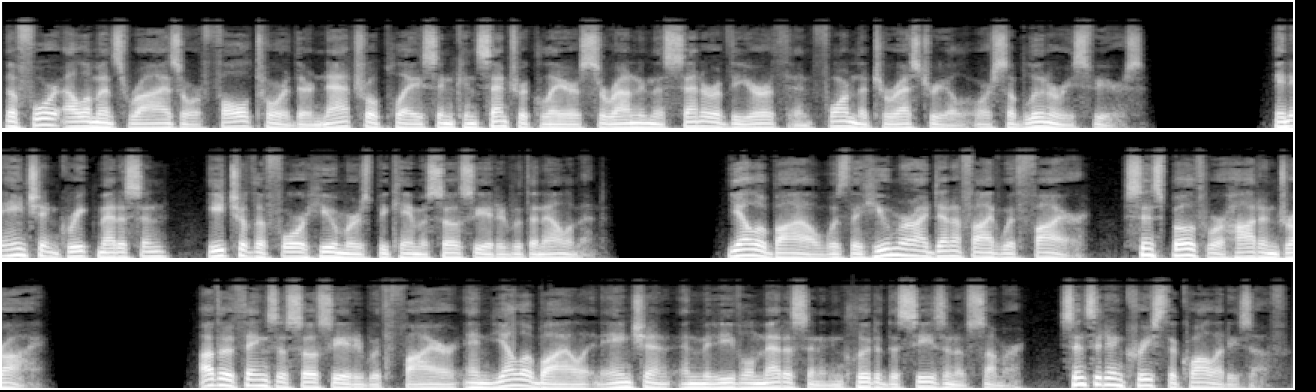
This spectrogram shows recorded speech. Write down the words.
the four elements rise or fall toward their natural place in concentric layers surrounding the center of the Earth and form the terrestrial or sublunary spheres. In ancient Greek medicine, each of the four humors became associated with an element. Yellow bile was the humor identified with fire, since both were hot and dry. Other things associated with fire and yellow bile in ancient and medieval medicine included the season of summer, since it increased the qualities of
